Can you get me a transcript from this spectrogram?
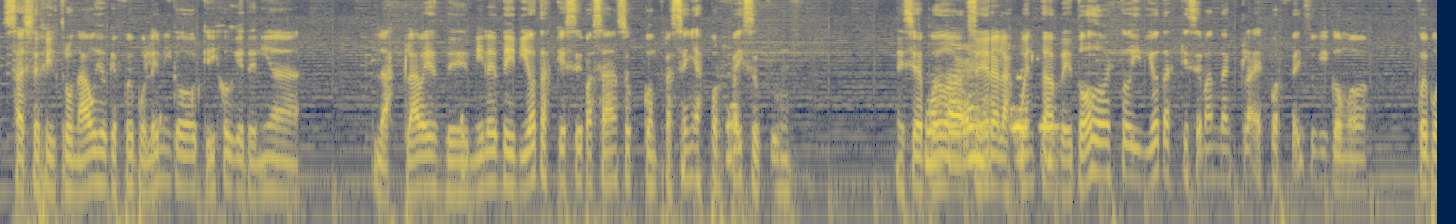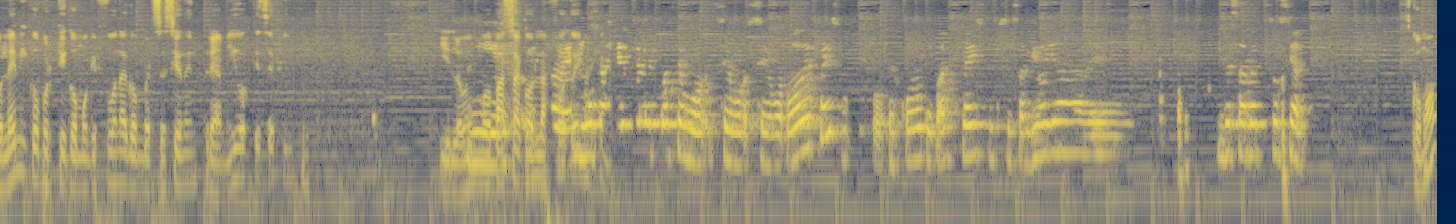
se filtró un audio que fue polémico porque dijo que tenía las claves de miles de idiotas que se pasaban sus contraseñas por Facebook. Decía, puedo acceder a las cuentas de todos estos idiotas que se mandan claves por Facebook y como fue polémico porque como que fue una conversación entre amigos que se filtró. Y lo mismo pasa con las fotos. Mucha gente después se, se, borró de Facebook, o dejó de ocupar Facebook, se salió ya de, de esa red social. ¿Cómo?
